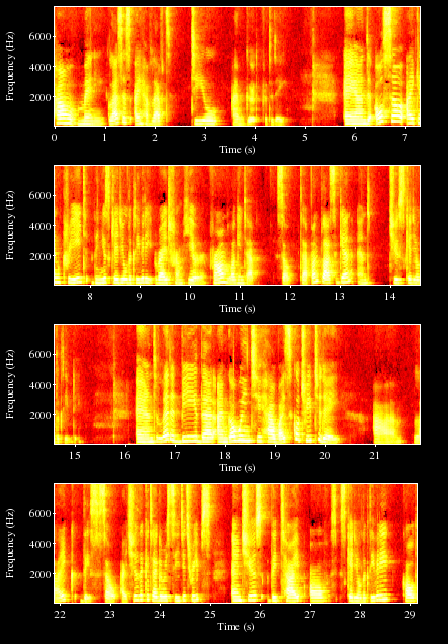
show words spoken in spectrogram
how many glasses I have left till I'm good for today. And also I can create the new scheduled activity right from here, from logging tab. So tap on plus again and choose scheduled activity and let it be that I'm going to have bicycle trip today um, like this. So I choose the category city trips and choose the type of scheduled activity called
